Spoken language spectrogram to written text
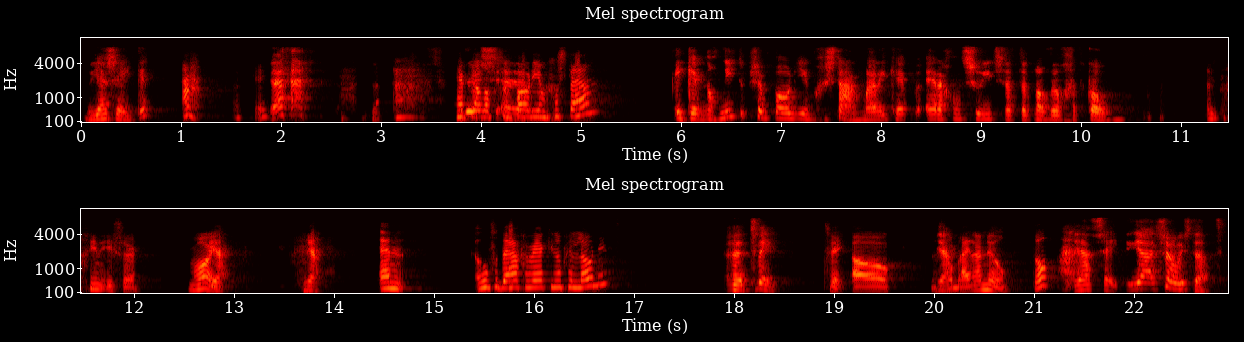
Jazeker. Oké. Okay. Heb je al op zijn dus, podium uh, gestaan? Ik heb nog niet op zijn podium gestaan, maar ik heb ergens zoiets dat het nog wel gaat komen. Het begin is er. Mooi. Ja. ja. En hoeveel dagen werk je nog in loondienst? Uh, twee. Twee. Oh, dat is ja. al bijna nul, toch? Ja, zeker. Ja, zo is dat.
